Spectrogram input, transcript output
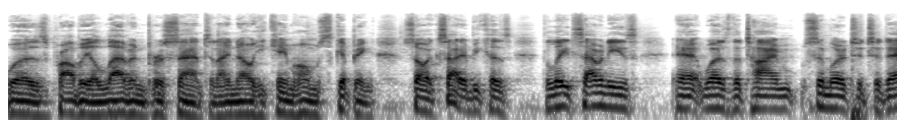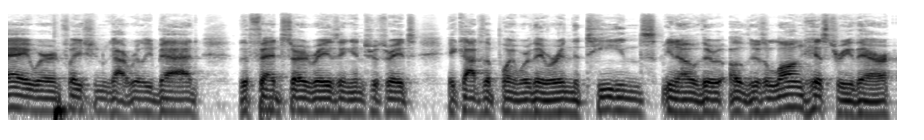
was probably 11%. And I know he came home skipping so excited because the late 70s, it was the time similar to today where inflation got really bad. The Fed started raising interest rates. It got to the point where they were in the teens. You know, there, oh, there's a long history there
